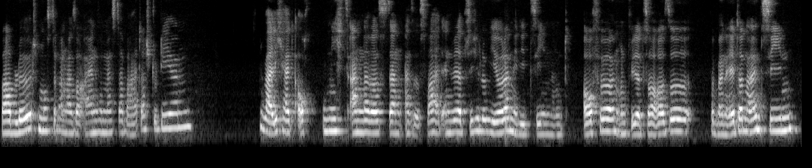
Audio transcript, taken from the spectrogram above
War blöd, musste dann also ein Semester weiter studieren, weil ich halt auch nichts anderes dann, also es war halt entweder Psychologie oder Medizin und aufhören und wieder zu Hause bei meinen Eltern einziehen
